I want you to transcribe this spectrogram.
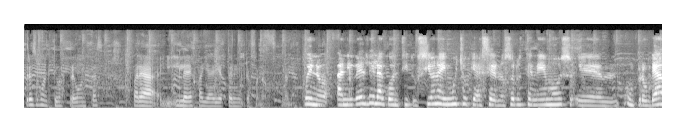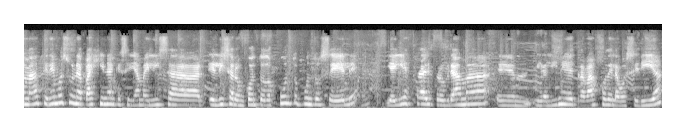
tres últimas preguntas y, le dejo ahí abierto el micrófono. Bueno, a nivel de la constitución hay mucho que hacer. Nosotros tenemos eh, un programa, tenemos una página que se llama Elisa, elisaloncon.cl y ahí está el programa eh, y la línea de trabajo de la vocería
